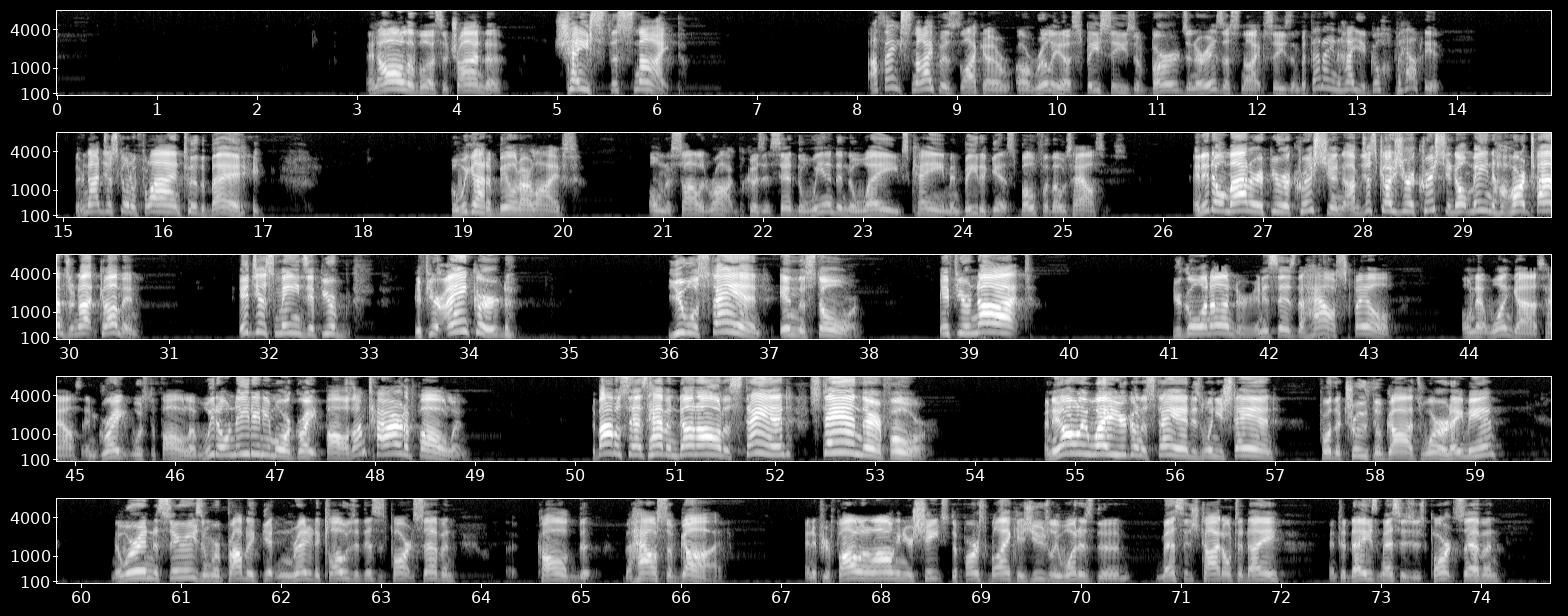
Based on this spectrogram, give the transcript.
And all of us are trying to chase the snipe. I think snipe is like a, a, really a species of birds, and there is a snipe season, but that ain't how you go about it. They're not just going to fly into the bag. But we got to build our lives on the solid rock because it said the wind and the waves came and beat against both of those houses. And it don't matter if you're a Christian. I'm just because you're a Christian don't mean hard times are not coming. It just means if you're if you're anchored you will stand in the storm. If you're not, you're going under. And it says the house fell on that one guy's house, and great was the fall of. We don't need any more great falls. I'm tired of falling. The Bible says, having done all to stand, stand therefore. And the only way you're going to stand is when you stand for the truth of God's word. Amen? Now, we're in the series, and we're probably getting ready to close it. This is part seven called the the house of God. And if you're following along in your sheets, the first blank is usually what is the message title today? And today's message is part seven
